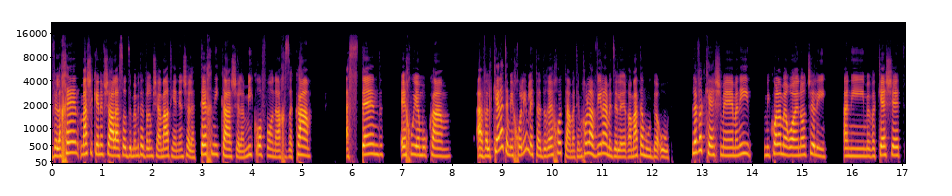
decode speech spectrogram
ולכן מה שכן אפשר לעשות זה באמת הדברים שאמרתי, העניין של הטכניקה, של המיקרופון, ההחזקה, הסטנד, איך הוא ימוקם, אבל כן אתם יכולים לתדרך אותם, אתם יכולים להביא להם את זה לרמת המודעות. לבקש מהם, אני, מכל המרואיינות שלי, אני מבקשת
